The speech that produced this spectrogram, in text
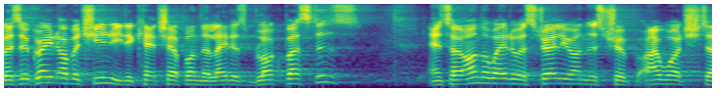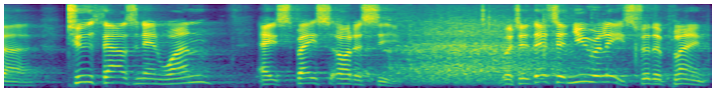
There's a great opportunity to catch up on the latest blockbusters. And so on the way to Australia on this trip, I watched uh, 2001 A Space Odyssey, which is, that's a new release for the plane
